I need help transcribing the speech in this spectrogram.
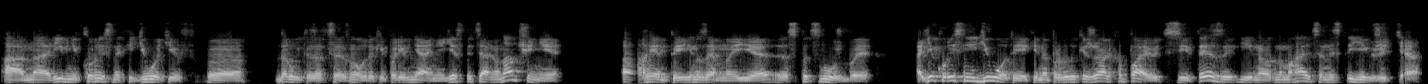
А на рівні корисних ідіотів, е, даруйте за це знову таки порівняння. Є спеціально навчені агенти іноземної е, спецслужби, а є корисні ідіоти, які на превеликий жаль хапають ці тези і намагаються нести їх в життя.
